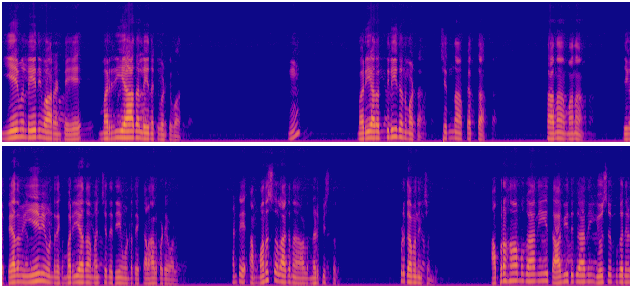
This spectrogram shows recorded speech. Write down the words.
ఏమి లేని వారంటే మర్యాద లేనటువంటి వారు. మర్యాద తెలియదు అనమాట చిన్న పెద్ద తన మన. ఇక భేదం ఏమీ ఉండదు. ఇక మర్యాద మంచిది ఏమి ఉండదు. కలహాలు పడే వాళ్ళకి. అంటే ఆ మనసు లాగా వాళ్ళు నడిపిస్తుంది ఇప్పుడు గమనించండి. అబ్రహాము కానీ దావీదు గాని యూసెఫ్ కానీ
